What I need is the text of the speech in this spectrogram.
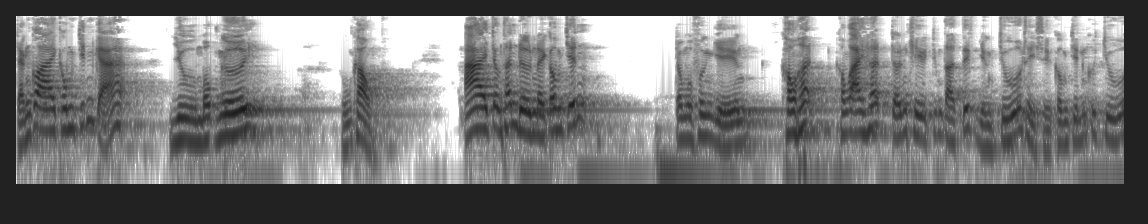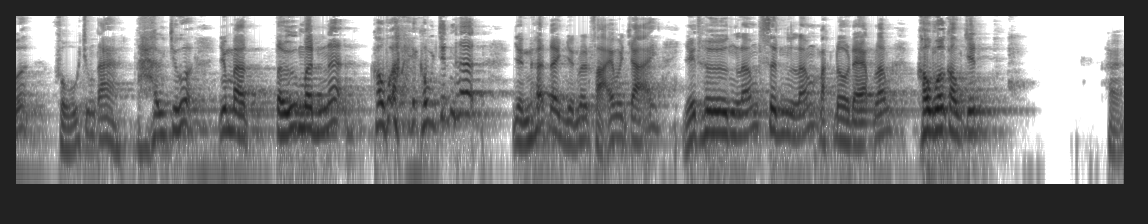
chẳng có ai công chính cả, dù một người, cũng không. Ai trong thánh đường này công chính? Trong một phương diện, không hết, không ai hết, cho đến khi chúng ta tiếp nhận Chúa thì sự công chính của Chúa phủ chúng ta, tạ ơn Chúa. Nhưng mà tự mình á, không có ai công chính hết. Nhìn hết đây, nhìn bên phải, bên trái, dễ thương lắm, xinh lắm, mặc đồ đẹp lắm, không có công chính. Hả?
